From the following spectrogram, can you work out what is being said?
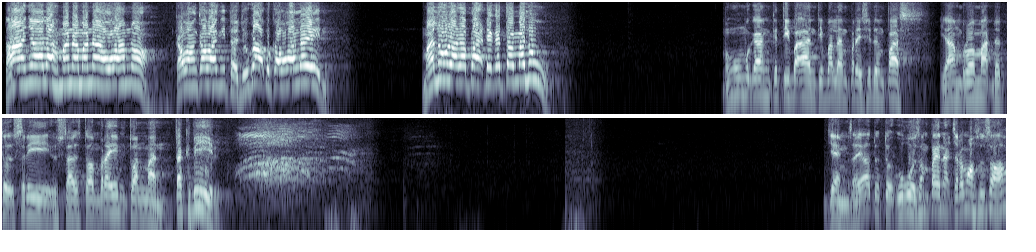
Tanyalah mana-mana orang UMNO. Kawan-kawan kita juga bukan orang lain. Malu tak dapat? Dia kata malu. Mengumumkan ketibaan timbalan Presiden PAS yang berhormat Datuk Seri Ustaz Tuan Ibrahim Tuan Man. Takbir. Jam saya tutup guru sampai nak ceramah susah.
